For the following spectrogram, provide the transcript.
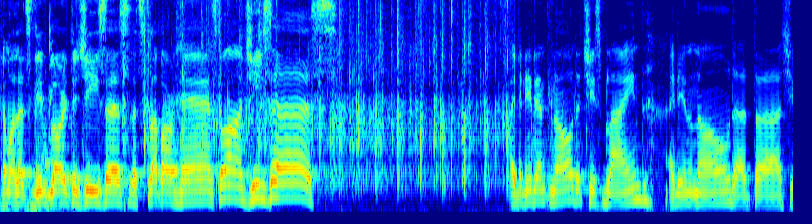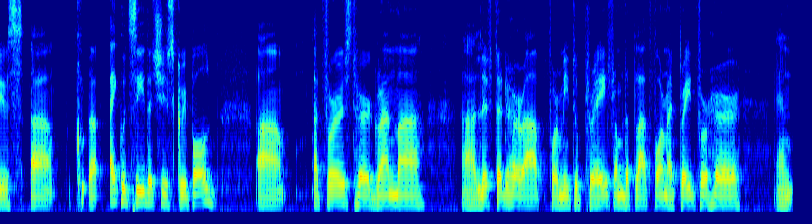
Come on, let's give glory to Jesus. Let's clap our hands. Come on, Jesus. I didn't know that she's blind. I didn't know that uh, she's. Uh, cr- uh, I could see that she's crippled. Um, at first, her grandma uh, lifted her up for me to pray from the platform. I prayed for her, and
